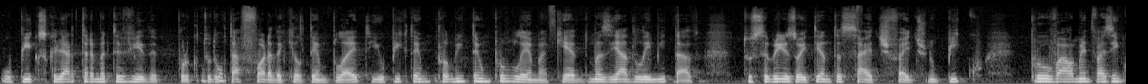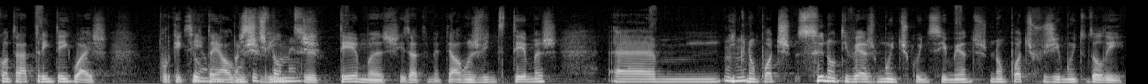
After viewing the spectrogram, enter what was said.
o pico se calhar trama-te a vida, porque tudo o que está fora daquele template e o pico tem, para mim tem um problema, que é demasiado limitado. Tu se abrires 80 sites feitos no pico, provavelmente vais encontrar 30 iguais, porque aquilo Sim, tem alguns 20 temas, exatamente, tem alguns 20 temas um, uhum. e que não podes, se não tiveres muitos conhecimentos, não podes fugir muito dali.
